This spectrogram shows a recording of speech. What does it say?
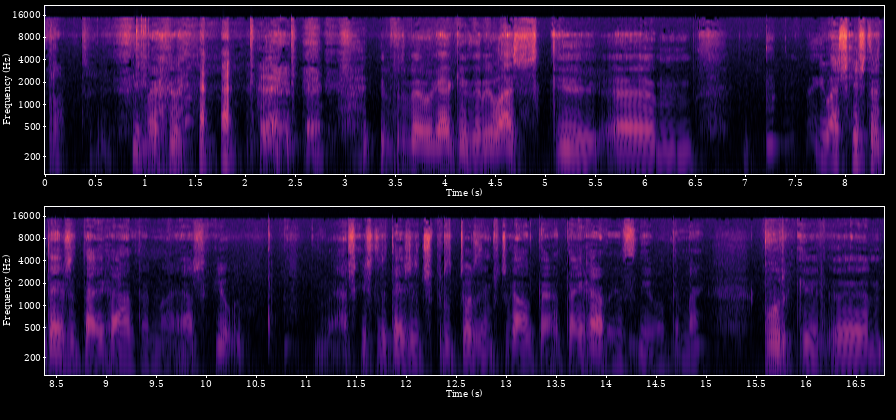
Pronto. em primeiro lugar, quer dizer, eu acho que. Hum, eu acho que a estratégia está errada, não é? Acho que eu, acho que a estratégia dos produtores em Portugal está, está errada a esse nível também. Porque hum,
